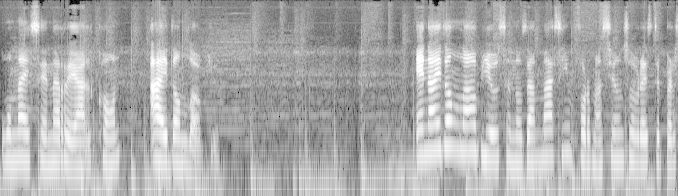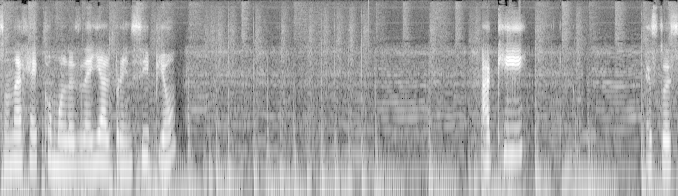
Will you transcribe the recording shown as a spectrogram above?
una escena real con I Don't Love You. En I Don't Love You se nos da más información sobre este personaje, como les leí al principio. Aquí, esto es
